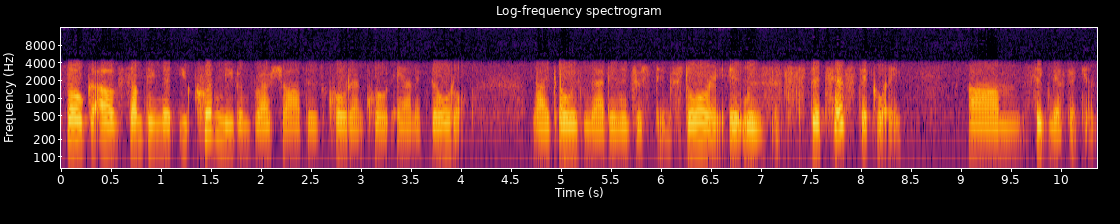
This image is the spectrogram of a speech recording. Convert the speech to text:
spoke of something that you couldn't even brush off as quote unquote anecdotal, like oh isn't that an interesting story? It was statistically um, significant.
